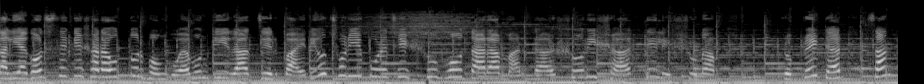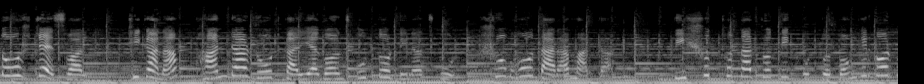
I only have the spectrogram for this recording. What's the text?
কালিয়াগঞ্জ থেকে সারা উত্তরবঙ্গ, এমনকি রাজ্যের বাইরেও ছড়িয়ে পড়েছে শুভ তারা মার্কা, সরিষা, তেলের সুনাম। প্রোপ্রেটার সন্তোষ জয়সওয়াল। ঠিকানা ভান্ডার রোড, কালিয়াগঞ্জ, উত্তর দিনাজপুর। শুভ তারা মার্কা। বিশুদ্ধতার প্রতীক উত্তরবঙ্গের গর্ব।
